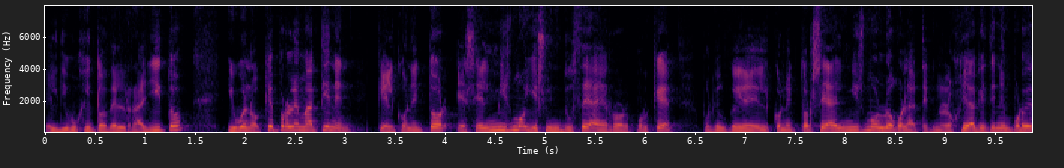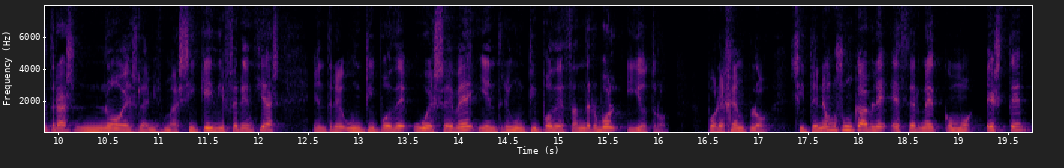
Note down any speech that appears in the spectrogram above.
el dibujito del rayito y bueno, ¿qué problema tienen? Que el conector es el mismo y eso induce a error, ¿por qué? Porque aunque el conector sea el mismo, luego la tecnología que tienen por detrás no es la misma, sí que hay diferencias entre un tipo de USB y entre un tipo de Thunderbolt y otro. Por ejemplo, si tenemos un cable Ethernet como este,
